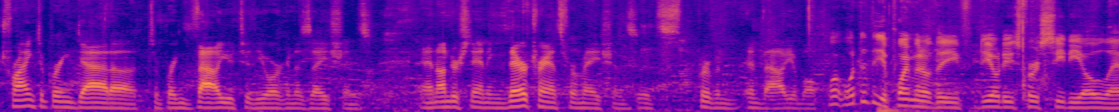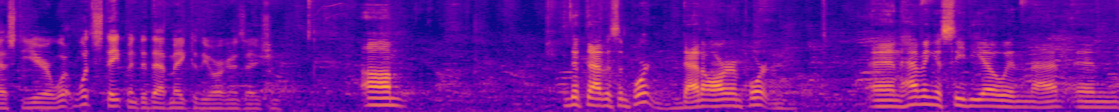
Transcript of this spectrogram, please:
trying to bring data to bring value to the organizations and understanding their transformations, it's proven invaluable. What, what, did the appointment of the DoD's first CDO last year, what, what statement did that make to the organization? Um, that that is important. Data are important. And having a CDO in that, and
